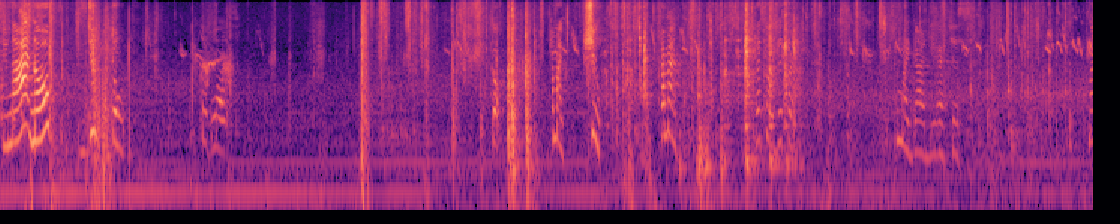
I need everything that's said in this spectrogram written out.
Do not, nope. Do, don't. Goodness. Go. Come on, shoo. Come on. Let's go this way. Oh my God, you guys just. I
